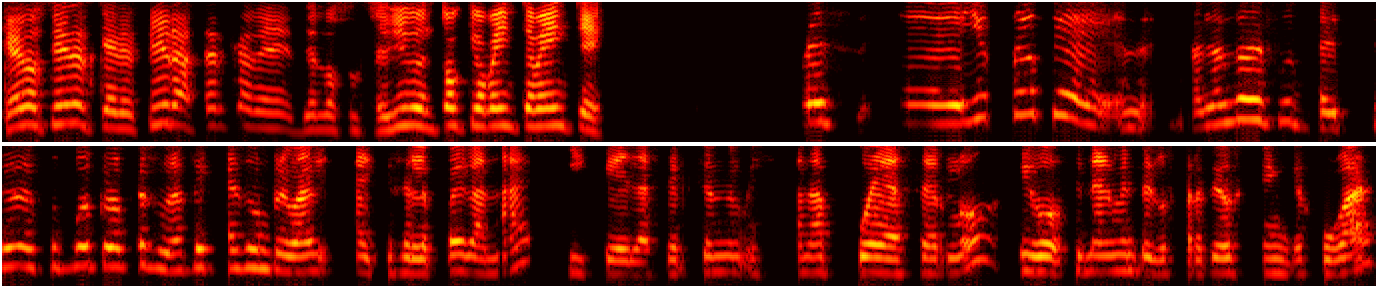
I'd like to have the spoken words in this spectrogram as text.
¿qué nos tienes que decir acerca de lo sucedido en Tokio 2020? Pues eh, yo creo que, hablando de fútbol, de fútbol, creo que Sudáfrica es un rival al que se le puede ganar y que la selección mexicana puede hacerlo. Digo, finalmente los partidos tienen que jugar,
